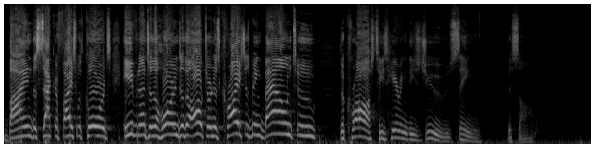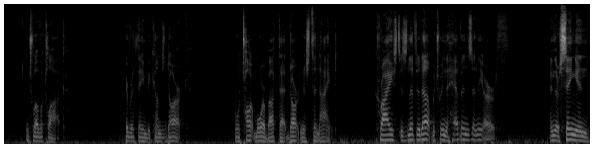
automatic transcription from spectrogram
Bind the sacrifice with cords, even unto the horns of the altar. And as Christ is being bound to the cross, he's hearing these Jews sing this psalm. At 12 o'clock, everything becomes dark. We'll talk more about that darkness tonight. Christ is lifted up between the heavens and the earth. And they're singing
